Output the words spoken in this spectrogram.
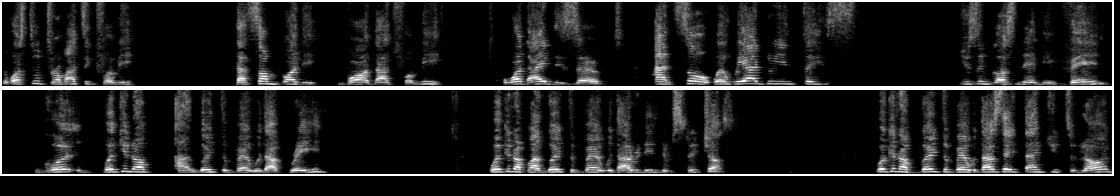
It was too traumatic for me that somebody bore that for me, what I deserved. And so when we are doing things using God's name in vain, go, waking up and going to bed without praying, waking up and going to bed without reading the scriptures, waking up, going to bed without saying thank you to Lord,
